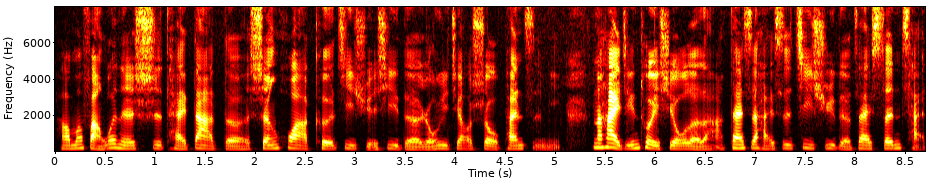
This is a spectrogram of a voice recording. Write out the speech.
好，我们访问的是台大的生化科技学系的荣誉教授潘子明，那他已经退休了啦，但是还是继续的在生产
